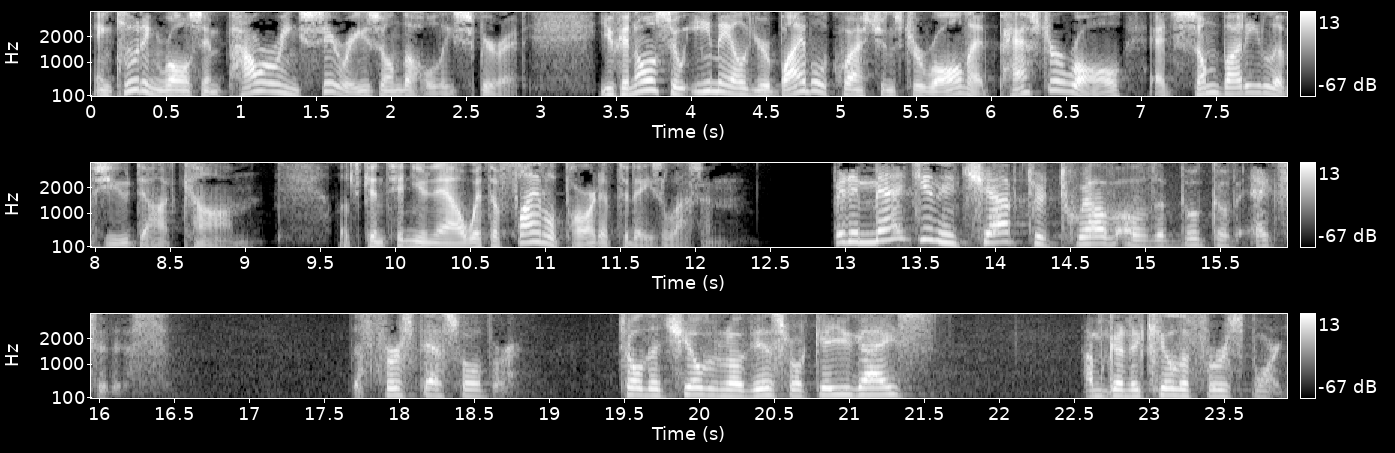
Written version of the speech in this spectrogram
including Raul's empowering series on the Holy Spirit. You can also email your Bible questions to Raul at pastorraul at somebodylovesyou.com. Let's continue now with the final part of today's lesson. But imagine in chapter 12 of the book of Exodus the first Passover, told the children of Israel, okay, you guys, I'm going to kill the firstborn.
